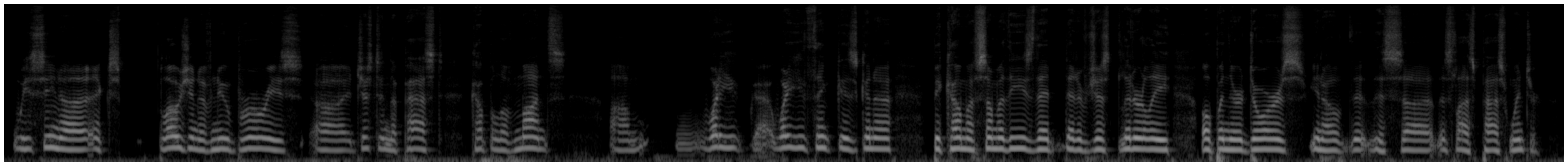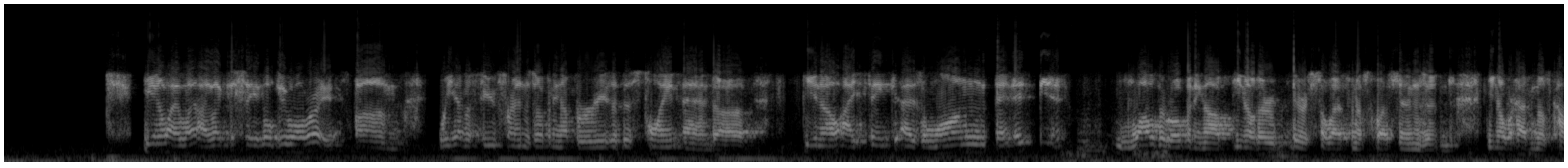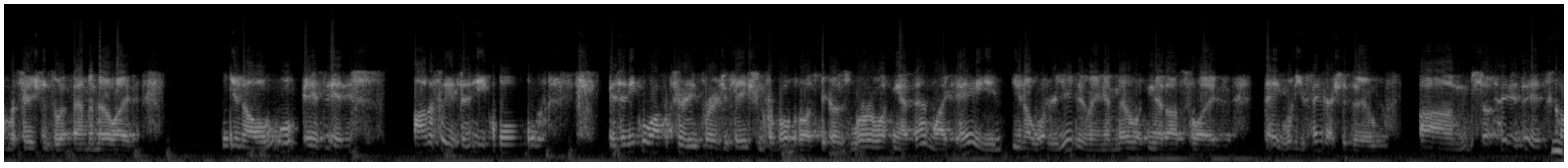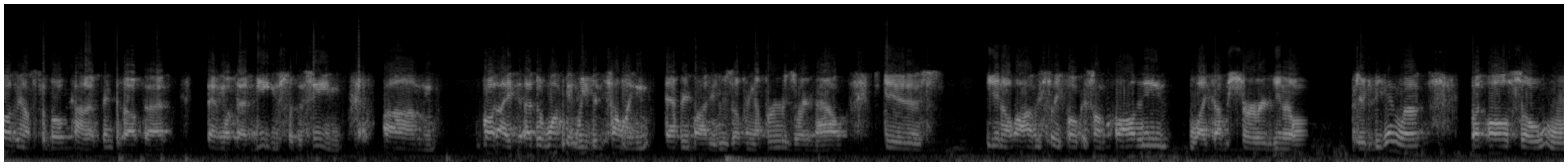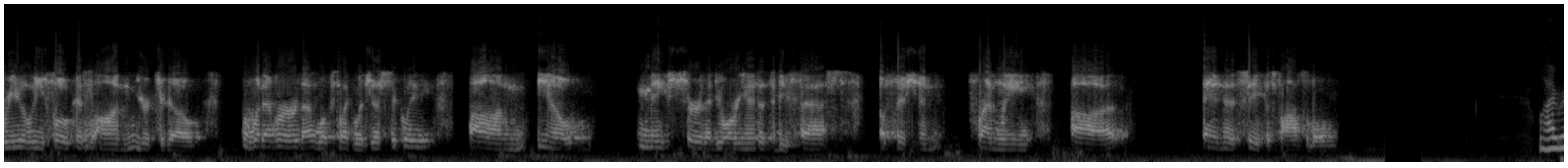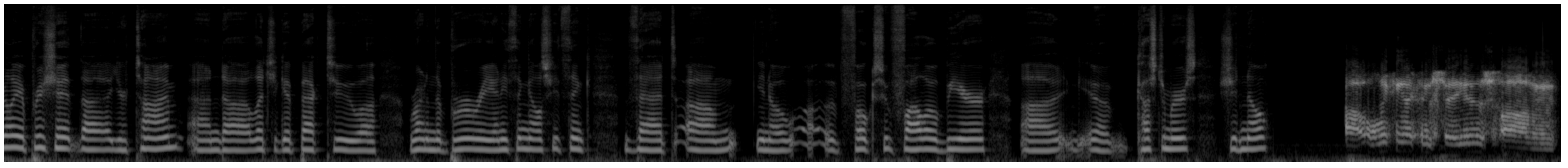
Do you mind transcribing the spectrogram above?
We've seen an explosion of new breweries uh, just in the past couple of months. Um, what do you what do you think is going to become of some of these that, that have just literally opened their doors? You know, th- this uh, this last past winter. You know, I, li- I like to say they'll do all right. Um, we have a few friends opening up breweries at this point, and uh, you know, I think as long it, it, while they're opening up, you know, they're they're still asking us questions, and you know, we're having those conversations with them, and they're like, you know, it, it's honestly, it's an equal it's an equal opportunity for education for both of us because we're looking at them like, hey, you know, what are you doing? And they're looking at us like, hey, what do you think I should do? Um, so it, it's causing us to both kind of think about that and what that means for the scene. Um, but I, the one thing we've been telling everybody who's opening up breweries right now is, you know, obviously focus on quality, like I'm sure, you know, do to begin with, but also really focus on your to go. Whatever that looks like logistically, um, you know, make sure that you orient it to be fast, efficient, friendly, uh, and as safe as possible. Well, I really appreciate the, your time and uh, let you get back to uh, running the brewery. Anything else you think that um, you know uh, folks who follow beer, uh, uh, customers should know? Uh, only thing I can say is, um,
